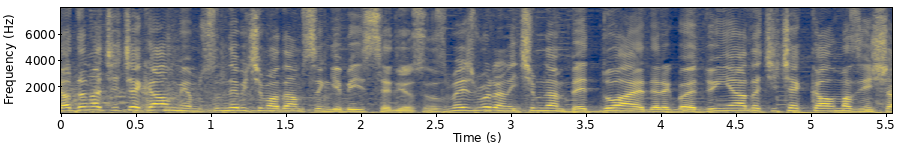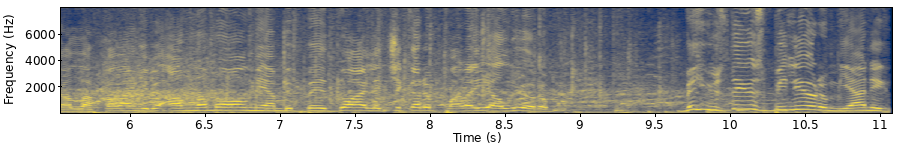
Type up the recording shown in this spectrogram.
kadına çiçek almıyor musun? Ne biçim adamsın gibi hissediyorsunuz. Mecburen içimden beddua ederek böyle dünyada çiçek kalmaz inşallah falan gibi anlamı olmayan bir beddua ile çıkarıp parayı alıyorum. Ve yüzde yüz biliyorum yani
